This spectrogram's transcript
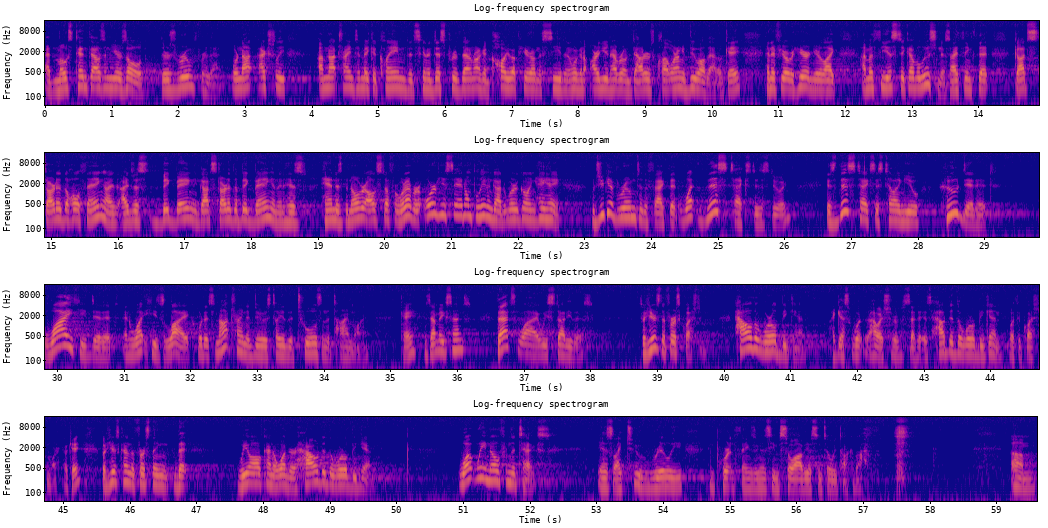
at most 10,000 years old, there's room for that. We're not actually I'm not trying to make a claim that's going to disprove that. I'm not going to call you up here on the seat and we're going to argue and have our own doubters club. We're not going to do all that, okay? And if you're over here and you're like, I'm a theistic evolutionist, I think that God started the whole thing. I, I just, Big Bang, God started the Big Bang and then his hand has been over all this stuff or whatever. Or if you say, I don't believe in God, we're going, hey, hey, would you give room to the fact that what this text is doing is this text is telling you who did it why he did it and what he's like, what it's not trying to do is tell you the tools and the timeline. Okay? Does that make sense? That's why we study this. So here's the first question How the world began. I guess what, how I should have said it is, how did the world begin? With a question mark. Okay? But here's kind of the first thing that we all kind of wonder how did the world begin? What we know from the text is like two really important things. They're going to seem so obvious until we talk about them. Um,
